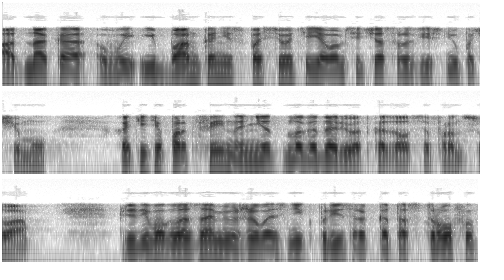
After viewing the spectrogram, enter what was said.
Однако вы и банка не спасете, я вам сейчас разъясню, почему. Хотите портфейна? Нет, благодарю, отказался Франсуа. Перед его глазами уже возник призрак катастрофы.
